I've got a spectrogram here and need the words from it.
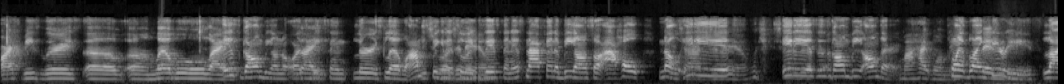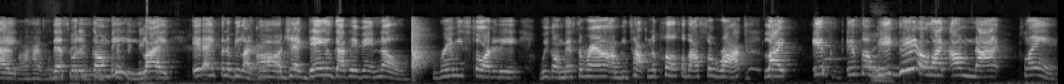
Arts Beats lyrics of um level, like It's gonna be on the art Like- beats and lyrics level. I'm speaking into existence. It's not finna be on, so I hope no, it is. It is. It's gonna be on there. my hype woman. Point blank. Period. Like My hype woman that's what it's gonna be. Like it ain't finna be like, Right. oh, Jack Daniels got the event. No, Remy started it. We gonna mess around. I'm be talking to Puff about some rock. Like it's it's a Hey. big deal. Like I'm not playing.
